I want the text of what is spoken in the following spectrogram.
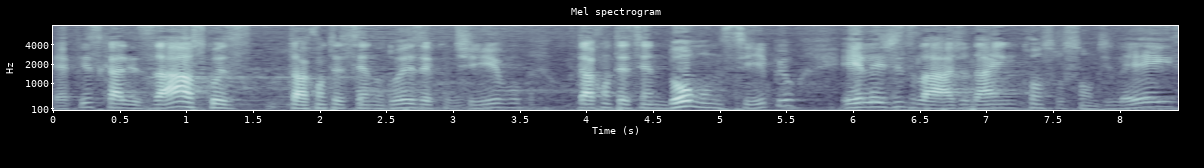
É fiscalizar as coisas que estão tá acontecendo do executivo, o que está acontecendo do município, e legislar, ajudar em construção de leis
